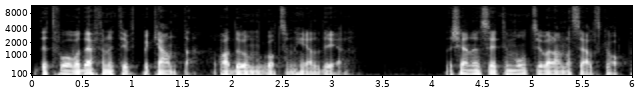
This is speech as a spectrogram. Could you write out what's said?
De två var definitivt bekanta och hade umgåtts en hel del. De kände sig till mots i varandras sällskap.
